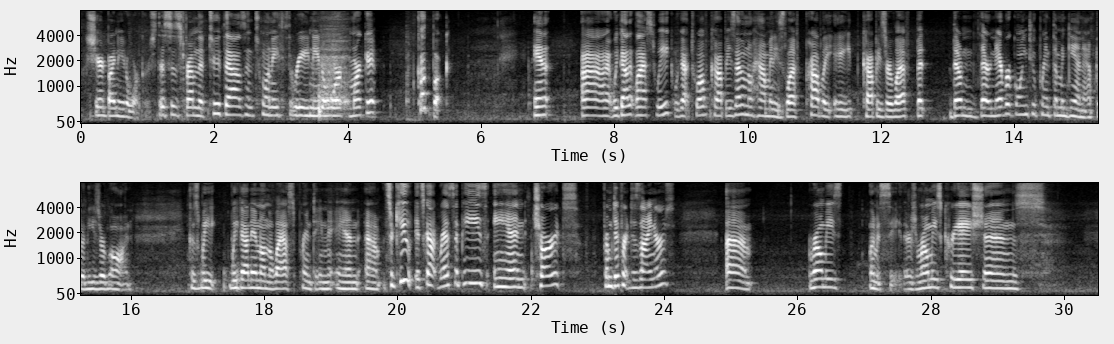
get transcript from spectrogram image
shared by needleworkers. This is from the 2023 Needlework Market Cookbook. And uh, we got it last week. We got 12 copies. I don't know how many's left. Probably eight copies are left, but they're, they're never going to print them again after these are gone. Because we, we got in on the last printing. And um, it's so cute. It's got recipes and charts from different designers. Um, Romy's, let me see. There's Romy's Creations,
